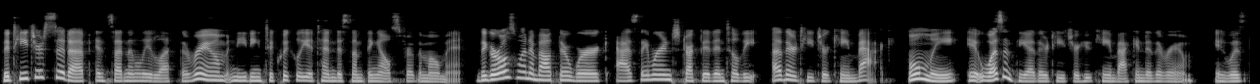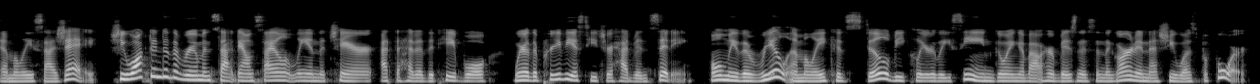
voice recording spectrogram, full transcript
The teacher stood up and suddenly left the room, needing to quickly attend to something else for the moment. The girls went about their work as they were instructed until the other teacher came back. Only, it wasn't the other teacher who came back into the room. It was Emily Saget. She walked into the room and sat down silently in the chair at the head of the table where the previous teacher had been sitting. Only the real Emily could still be clearly seen going about her business in the garden as she was before.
